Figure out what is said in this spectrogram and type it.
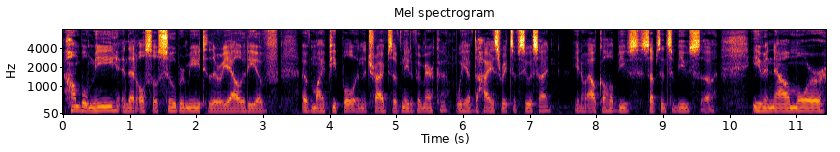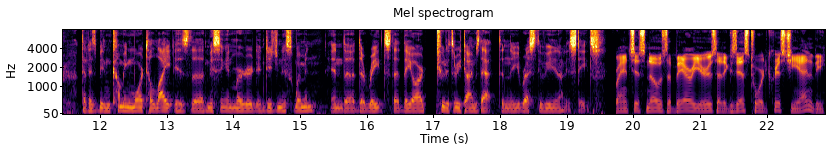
humble me and that also sober me to the reality of, of my people and the tribes of Native America. We have the highest rates of suicide you know, alcohol abuse, substance abuse. Uh, even now, more that has been coming more to light is the missing and murdered indigenous women and the, the rates that they are two to three times that than the rest of the United States. Francis knows the barriers that exist toward Christianity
